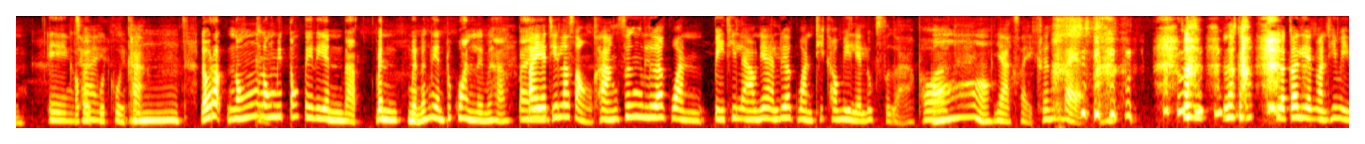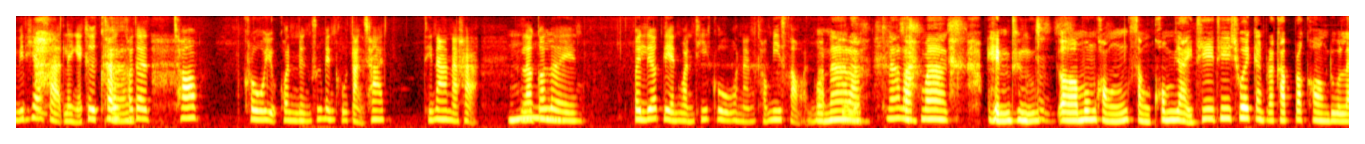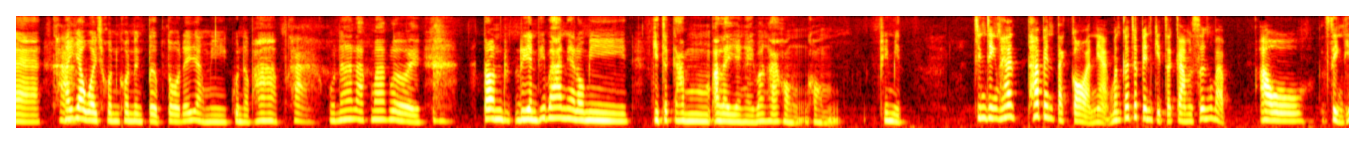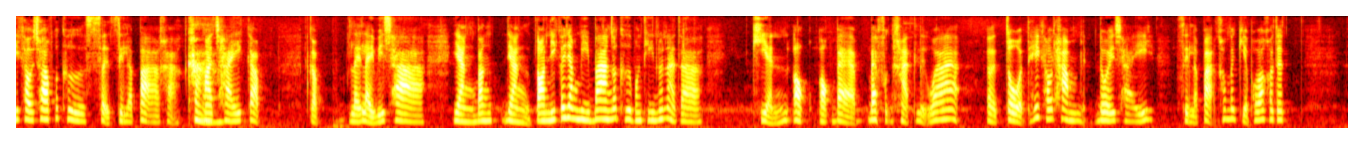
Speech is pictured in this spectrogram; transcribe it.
เองเข้าไปใช่พูดคุยค่ะอืมแล้วเราน้องน้องมิตรต้องไปเรียนแบบเป็นเหมือนนักเรียนทุกวันเลยไหมคะ ไปอาทิตย์ละสองครั้ง ซึ่งเลือกวันปีที่แล้วเนี่ยเลือกวันที่เขามีเรียนลูกเสือ เพราะอ๋อว่าอยากใส่เครื่องแบบ แล้วก็แล้วก็เรียนวันที่มีวิทยาศาสตร์อะไรเงี้ยคือเขาค่ะเขาจะชอบครูอยู่คนหนึ่งซึ่งเป็นครูต่างชาติที่นั่นนะคะอืมแล้วก็เลยไปเลือกเรียนวันที่ครูคนนั้นเขามีสอนโอ้แบบน่ารักน่ารักมาก เห็นถึงเอ่อมุมของสังคมใหญ่ที่ที่ช่วยกันประคับประคองดูแลค่ะให้เยาวชนคนหนึ่งเติบโตได้อย่างมีคุณภาพค่ะโอ้น่ารักมากเลย ตอนเรียนที่บ้านเนี่ยเรามีกิจกรรมอะไรยังไงบ้างคะของของ พี่มิตรจริง ๆ ถ้าถ้าเป็นแต่ก่อนเนี่ย มันก็จะเป็นกิจกรรมซึ่งแบบเอาสิ่งที่เขาชอบก็คือศิลปะค่ะค่ะมาใช้กับกับหลาย ๆ วิชา อย่างบางอย่างตอนนี้ก็ยังมีบ้างก็คือบางทีนุ่นอาจจะเขียนออกออกแบบแบบฝึกหัดหรือว่าเอ่อโจทย์ให้เขาทำโดยใช้ศิลปะเข้ามาเกี่ยวเพราะว่าเขาจะ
